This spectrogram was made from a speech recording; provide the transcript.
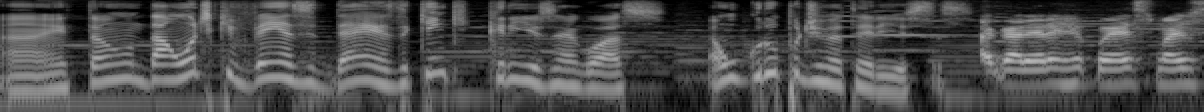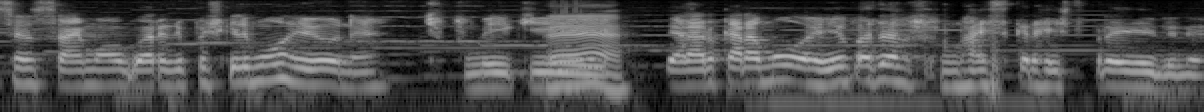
Ah, então, da onde que vem as ideias? De quem que cria os negócios? É um grupo de roteiristas. A galera reconhece mais o Sam Simon agora depois que ele morreu, né? Tipo, meio que é. esperaram o cara morrer pra dar mais crédito pra ele, né?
